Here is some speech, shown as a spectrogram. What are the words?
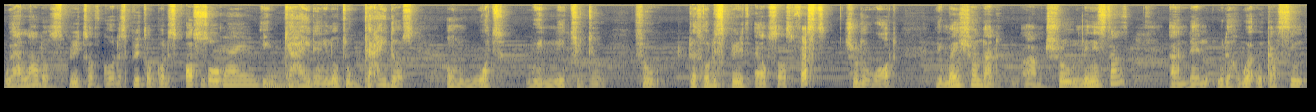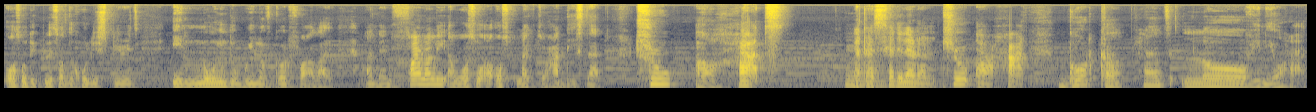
we allow the spirit of god. The spirit of god is also guide a guide and you know to guide us on what we need to do. So the holy spirit helps us first through the word. You mentioned that um through ministers and then with the, we can see also the place of the holy spirit in knowing the will of god for our life. And then finally i also I also like to add this that through our hearts Mm. like I said earlier on, through our heart, God can plant love in your heart.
